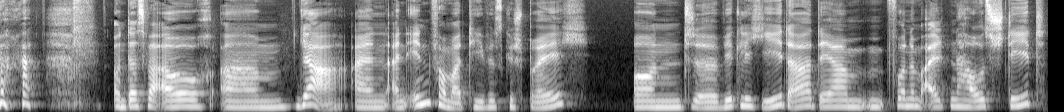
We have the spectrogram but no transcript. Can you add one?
und das war auch ähm, ja ein, ein informatives Gespräch und äh, wirklich jeder, der vor einem alten Haus steht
